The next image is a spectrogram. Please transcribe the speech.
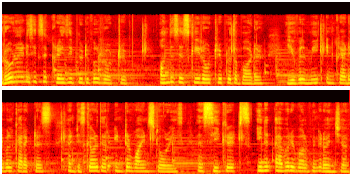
Road 96 is a crazy beautiful road trip. On this risky road trip to the border, you will meet incredible characters and discover their intertwined stories and secrets in an ever-evolving adventure.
